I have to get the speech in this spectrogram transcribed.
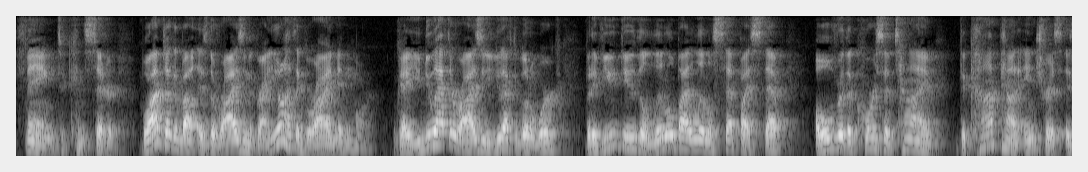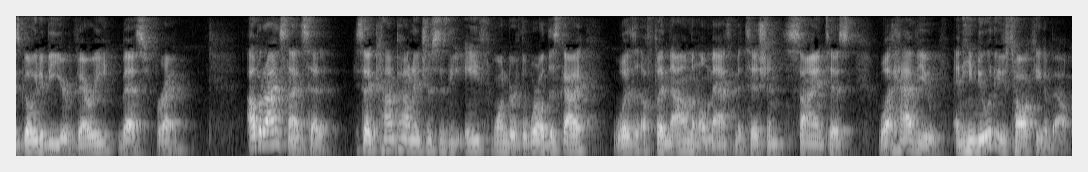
thing to consider. But what I'm talking about is the rise and the grind. You don't have to grind anymore. Okay, you do have to rise and you do have to go to work, but if you do the little by little, step by step over the course of time, the compound interest is going to be your very best friend. Albert Einstein said it. He said compound interest is the eighth wonder of the world. This guy was a phenomenal mathematician, scientist, what have you, and he knew what he was talking about.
